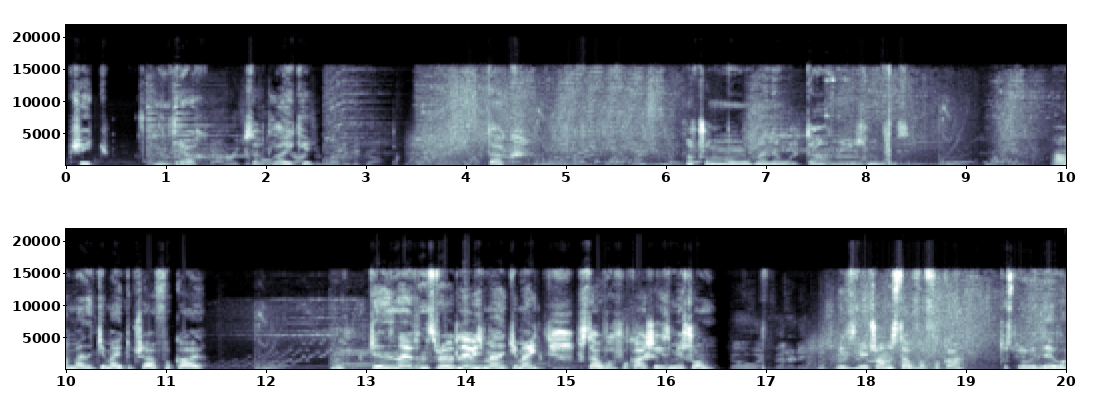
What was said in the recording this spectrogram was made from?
Пишіть в коментарях, ставте лайки. Так. Ну чому в мене ульта не юзнулася? А, в мене тімейт вже АФК. Ну, я не знаю, це несправедливість, в мене тімейт встав в АФК ще й з м'ячом. Він з м'ячом став в АФК. То справедливо?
